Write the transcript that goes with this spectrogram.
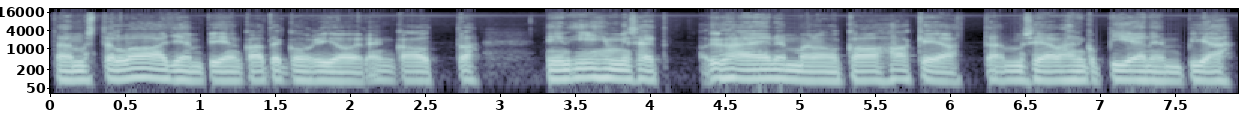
tämmöisten laajempien kategorioiden kautta, niin ihmiset yhä enemmän alkaa hakea tämmöisiä vähän niin kuin pienempiä –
